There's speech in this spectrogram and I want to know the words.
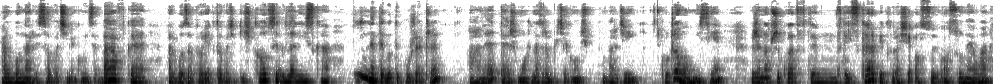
albo narysować im jakąś zabawkę, albo zaprojektować jakiś kocyk dla liska, inne tego typu rzeczy, ale też można zrobić jakąś bardziej kluczową misję, że na przykład w, tym, w tej skarpie, która się osu, osunęła,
